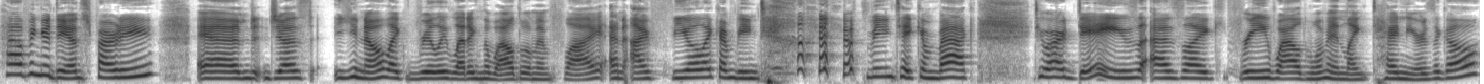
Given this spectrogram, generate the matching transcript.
having a dance party and just, you know, like really letting the wild woman fly. And I feel like I'm being. T- being taken back to our days as like free wild woman like 10 years ago.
